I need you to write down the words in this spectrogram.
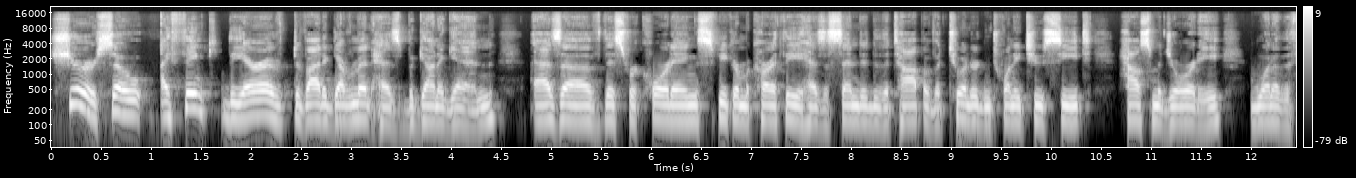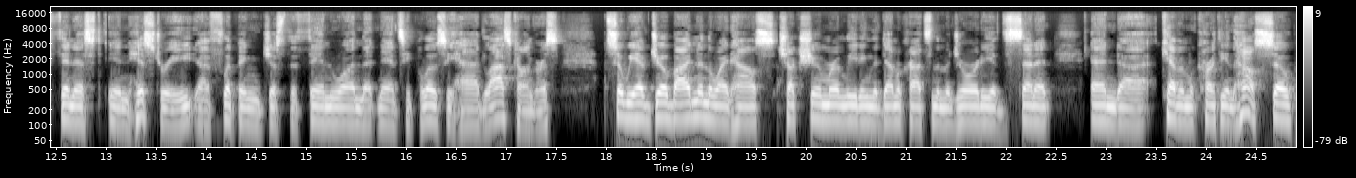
Sure. So I think the era of divided government has begun again. As of this recording, Speaker McCarthy has ascended to the top of a 222 seat House majority, one of the thinnest in history, uh, flipping just the thin one that Nancy Pelosi had last Congress. So we have Joe Biden in the White House, Chuck Schumer leading the Democrats in the majority of the Senate, and uh, Kevin McCarthy in the House. So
